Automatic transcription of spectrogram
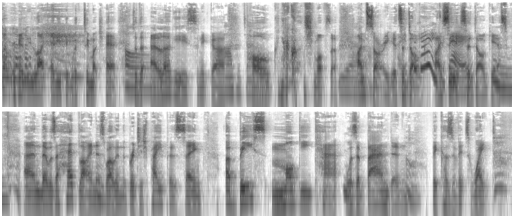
don't really like anything with too much hair. 저도 알러기 있으니까 아, 진짜요? 더 그냥 관심 없어. Yeah. I'm sorry, it's a It's dog. okay, I it's see it's a okay. dog, yes. And there was a headline as well in the British papers saying, obese moggy cat was abandoned because of its weight.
